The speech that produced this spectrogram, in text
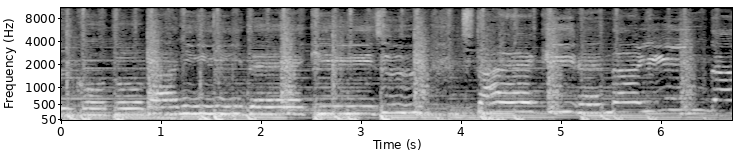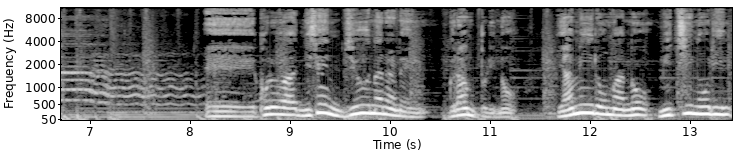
言葉にできず伝えきれないんだ。えーこれは2017年グランプリの闇ロマの道のり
